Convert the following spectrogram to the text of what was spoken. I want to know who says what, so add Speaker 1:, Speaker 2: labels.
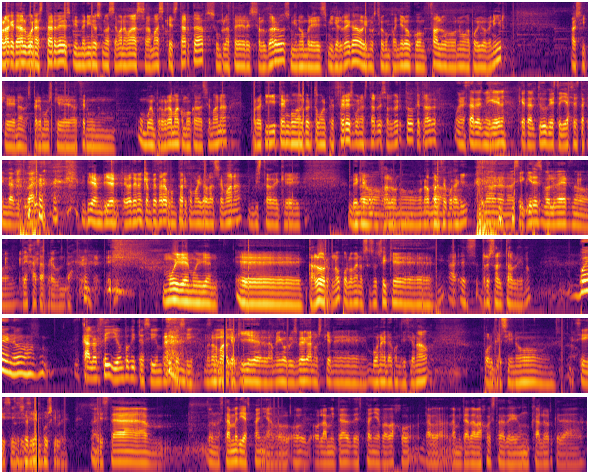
Speaker 1: Hola, ¿qué tal? Buenas tardes. Bienvenidos una semana más a Más que Startups. Un placer saludaros. Mi nombre es Miguel Vega. Hoy nuestro compañero Gonzalo no ha podido venir. Así que nada, esperemos que hacer un, un buen programa como cada semana. Por aquí tengo a Alberto Molpeceres. Buenas tardes, Alberto. ¿Qué tal?
Speaker 2: Buenas tardes, Miguel. ¿Qué tal tú? Que esto ya se está haciendo habitual.
Speaker 1: bien, bien. Te voy a tener que empezar a contar cómo ha ido la semana, en vista de que, de que Gonzalo no, no aparece por aquí.
Speaker 2: No, no, no. Si quieres volver, no dejas la pregunta.
Speaker 1: muy bien, muy bien. Eh, calor, ¿no? Por lo menos eso sí que es resaltable, ¿no?
Speaker 2: Bueno, calorcillo, un poquito sí, un poquito sí.
Speaker 1: Menos mal que aquí el amigo Luis Vega nos tiene buen aire acondicionado, porque si no
Speaker 2: sí, sí,
Speaker 1: sería imposible.
Speaker 2: Está, bueno, está media España, o, la mitad de España para abajo, la, mitad de abajo está de un calor que da,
